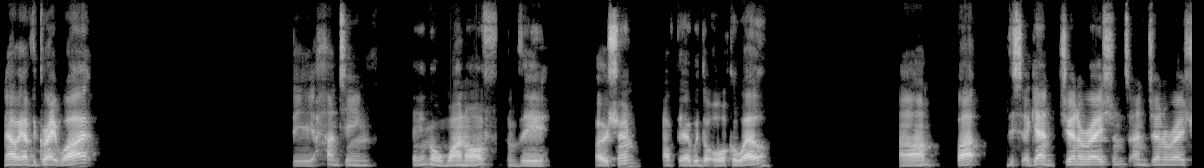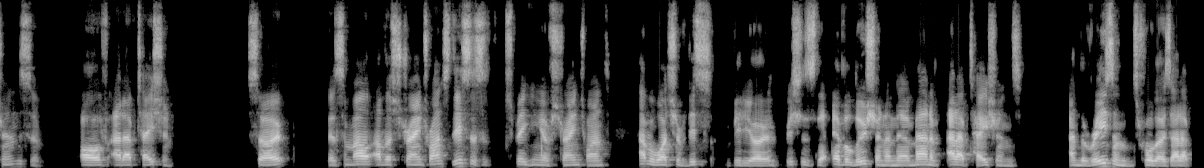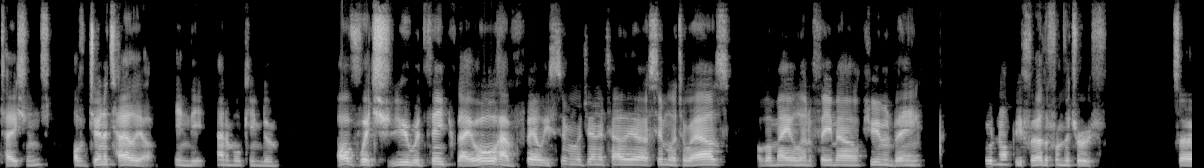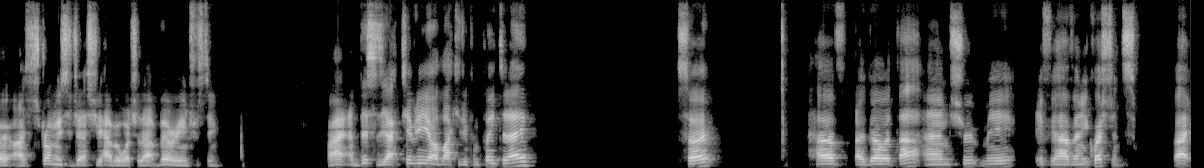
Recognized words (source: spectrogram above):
now we have the great white, the hunting thing or one of the ocean up there with the orca whale. Um, but this again, generations and generations of adaptation. So there's some other strange ones. This is speaking of strange ones. Have a watch of this video. This is the evolution and the amount of adaptations and the reasons for those adaptations of genitalia in the animal kingdom, of which you would think they all have fairly similar genitalia, similar to ours, of a male and a female human being, could not be further from the truth. So I strongly suggest you have a watch of that. Very interesting. All right, and this is the activity I'd like you to complete today. So have a go at that and shoot me if you have any questions. Bye.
